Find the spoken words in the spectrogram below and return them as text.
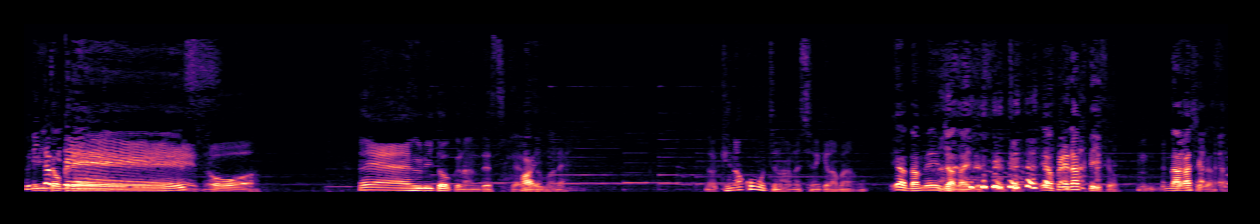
フリートークでーす。おーえー、フリートークなんですけれどもね。なきなこ餅の話しなきゃダメなの？いや、ダメじゃないですけど。いや、触れなくていいですよ。流してください。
